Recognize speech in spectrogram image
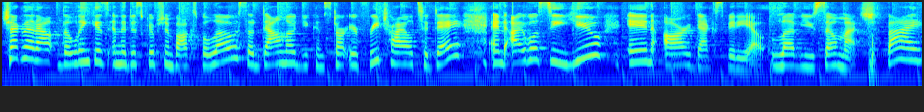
check that out. The link is in the description box below. So download, you can start your free trial today. And I will see you in our next video. Love you so much. Bye.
